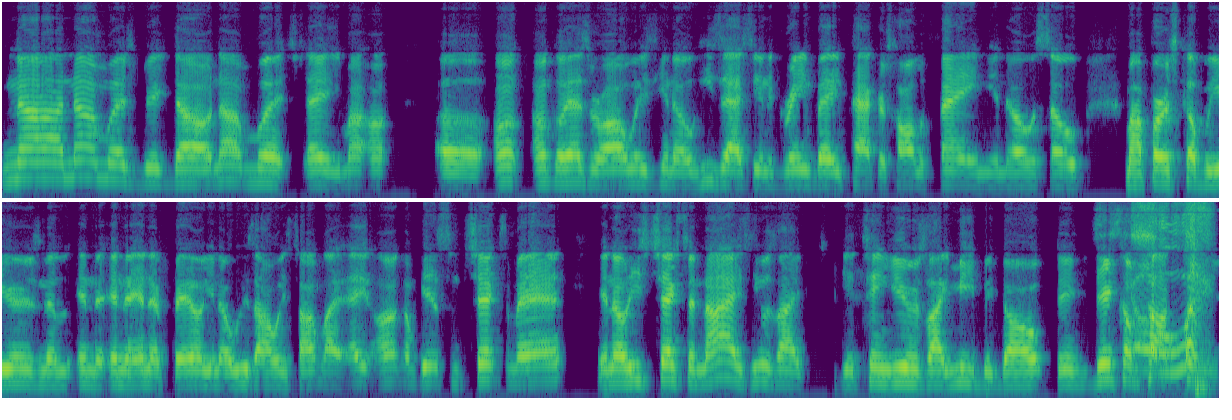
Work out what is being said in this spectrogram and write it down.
nah, not much, big dog. Not much. Hey, my uh, uh, Uncle Ezra always, you know, he's actually in the Green Bay Packers Hall of Fame, you know. So my first couple years in the, in the in the NFL, you know, he's always talking like, "Hey, Uncle, I'm getting some checks, man. You know, these checks are nice." He was like, "Get ten years like me, big dog. Then then come talk to me."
